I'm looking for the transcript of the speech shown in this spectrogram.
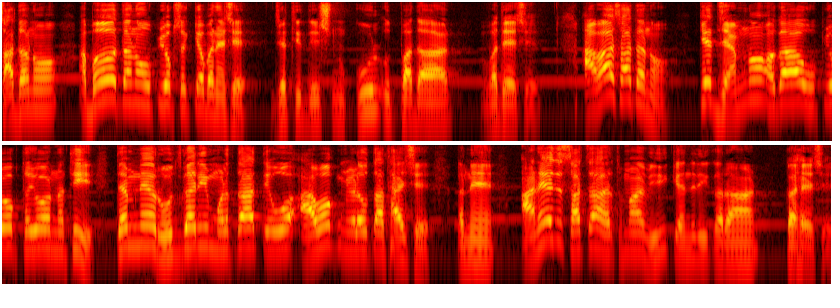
સાધનો આ બધાનો ઉપયોગ શક્ય બને છે, જેથી દેશનું કુલ ઉત્પાદન વધે છે. આવા સાધનો કે જેમનો અગાઉ ઉપયોગ થયો નથી, તેમને રોજગારી મળતા તેઓ આવક મેળવતા થાય છે અને આને જ સાચા અર્થમાં વિકેન્દ્રીકરણ કહે છે.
